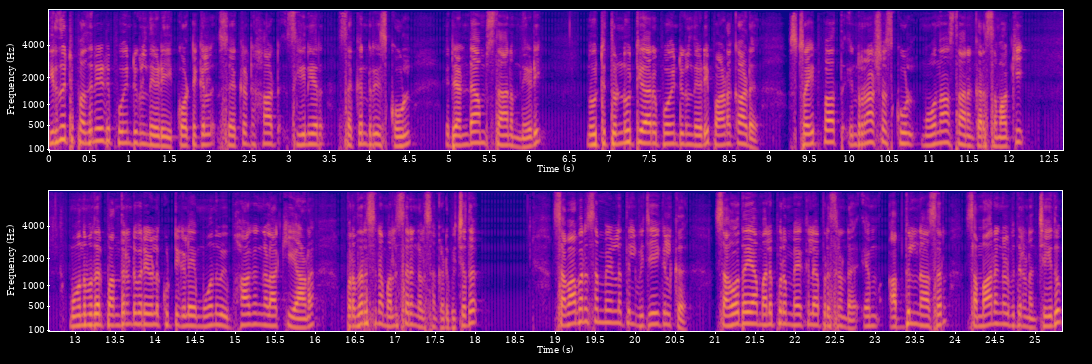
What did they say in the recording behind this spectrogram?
ഇരുന്നൂറ്റി പതിനേഴ് പോയിന്റുകൾ നേടി Kottakkal sacred heart senior secondary school രണ്ടാം സ്ഥാനം നേടി. നൂറ്റി തൊണ്ണൂറ്റിയാറ് പോയിന്റുകൾ നേടി Panakkad straight path international school മൂന്നാം സ്ഥാനം കരസ്ഥമാക്കി. മൂന്ന് മുതൽ പന്ത്രണ്ട് വരെയുള്ള കുട്ടികളെ മൂന്ന് വിഭാഗങ്ങളാക്കിയാണ് പ്രദർശന മത്സരങ്ങൾ സംഘടിപ്പിച്ചത്. സമാപന സമ്മേളനത്തിൽ വിജയികൾക്ക് സഹോദയ മലപ്പുറം മേഖലാ പ്രസിഡന്റ് എം അബ്ദുൽ നാസർ സമ്മാനങ്ങൾ വിതരണം ചെയ്തു.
